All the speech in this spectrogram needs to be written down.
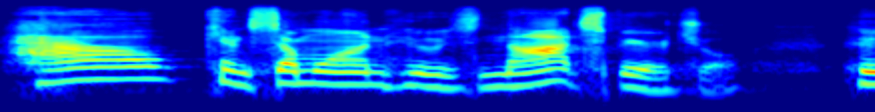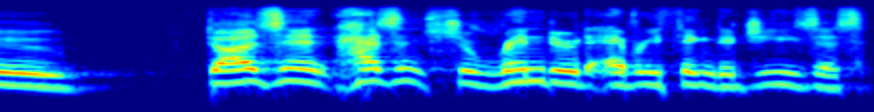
How can someone who is not spiritual, who doesn't, hasn't surrendered everything to Jesus,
